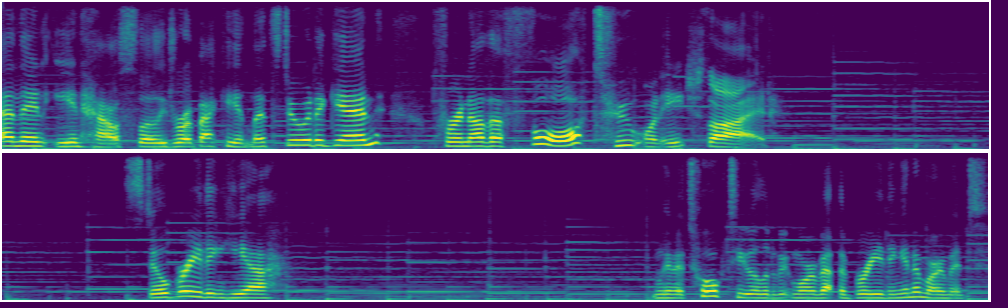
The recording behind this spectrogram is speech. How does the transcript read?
and then inhale, slowly draw it back in. Let's do it again for another four, two on each side. Still breathing here. I'm gonna talk to you a little bit more about the breathing in a moment.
